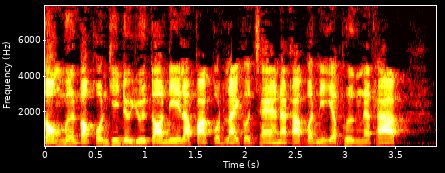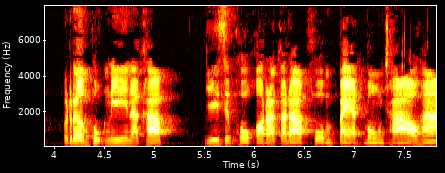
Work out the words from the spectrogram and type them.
สองหมื่นกว่าคนที่ดูอยู่ตอนนี้แล้วฝากกดไลค์กดแชร์นะครับ วันนี้อย่าพึ่งนะครับ เริ่มพรุ่งนี้นะครับ26กรกฎาคม8โมงเช้าฮะ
